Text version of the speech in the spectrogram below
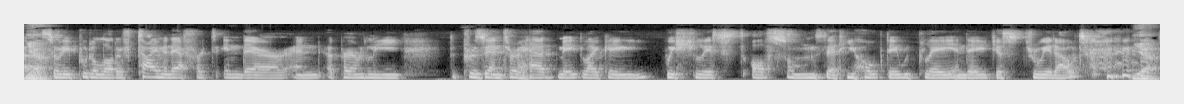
Uh, yeah. So they put a lot of time and effort in there, and apparently the presenter had made like a wish list of songs that he hoped they would play and they just threw it out yeah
